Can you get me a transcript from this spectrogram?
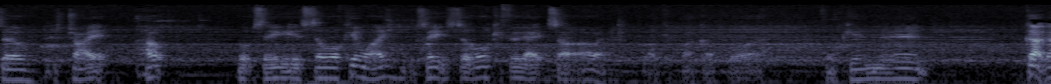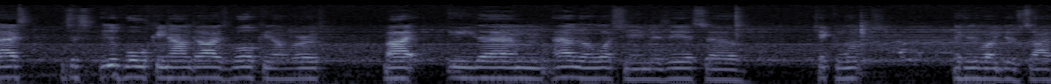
so just try it out. But see, it's still walking away. See, it's still walking through the gate, so alright, back off. Fucking man. Got guys. He's just he's just walking now, guys. Walking on road. Right. He's um. I don't know what his name is here, so check him once. This is what he does, guys.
